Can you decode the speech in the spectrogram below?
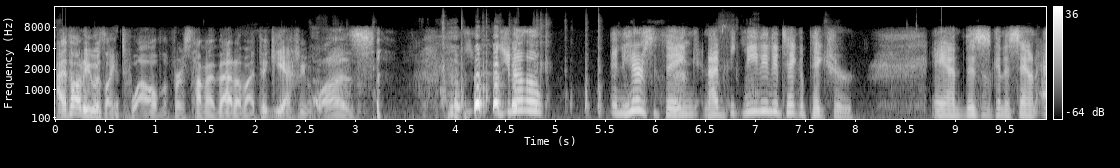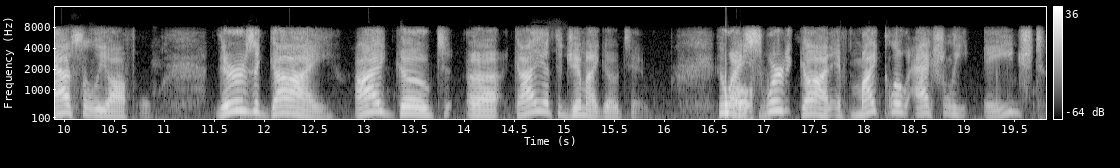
I thought he was like 12 the first time I met him. I think he actually was. you know, and here's the thing, and I've been meaning to take a picture, and this is going to sound absolutely awful. There's a guy I go to, uh, guy at the gym I go to, who I Oh. swear to God, if Mike Lowe actually aged,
